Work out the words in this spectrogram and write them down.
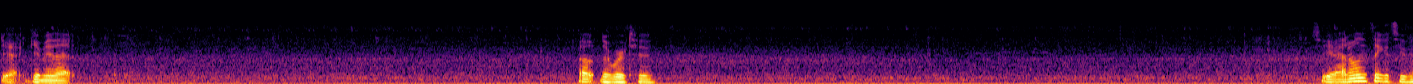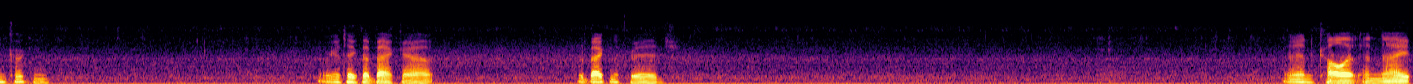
Yeah, give me that. Oh, there were two. So yeah, I don't think it's even cooking. We're gonna take that back out. Put it back in the fridge. And call it a night.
